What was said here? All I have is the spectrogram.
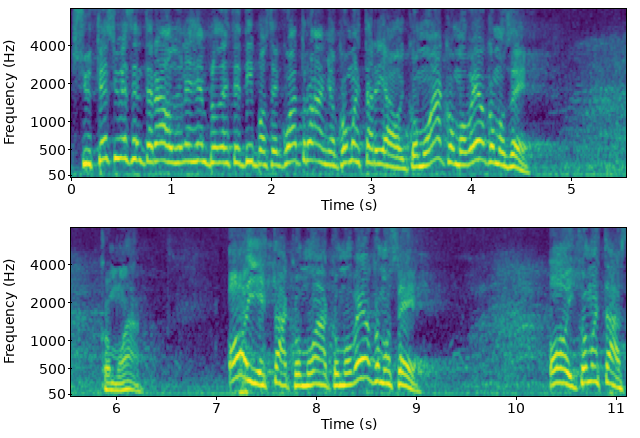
Si usted se hubiese enterado de un ejemplo de este tipo hace cuatro años, ¿cómo estaría hoy? ¿Como A, como B o como C? Como A. Hoy está como A, como B o como C. Hoy, ¿cómo estás?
